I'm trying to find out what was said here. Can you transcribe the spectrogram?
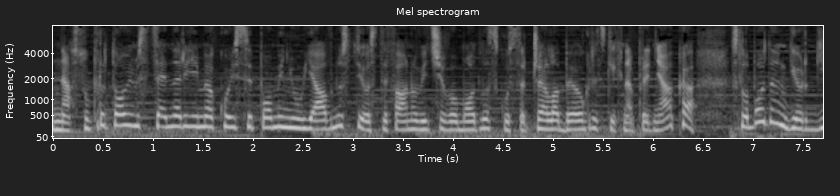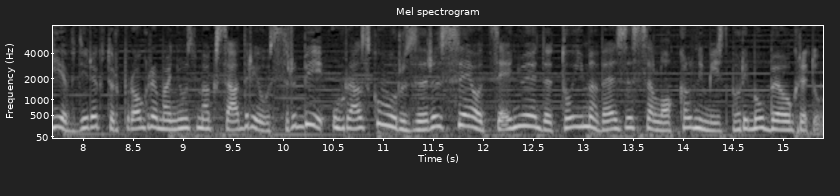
Nasuprot ovim scenarijima koji se pominju u javnosti o Stefanovićevom odlasku sa čela beogradskih naprednjaka, Slobodan Georgijev, direktor programa Newsmax Adria u Srbiji, u razgovoru za RS ocenjuje da to ima veze sa lokalnim izborima u Beogradu.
